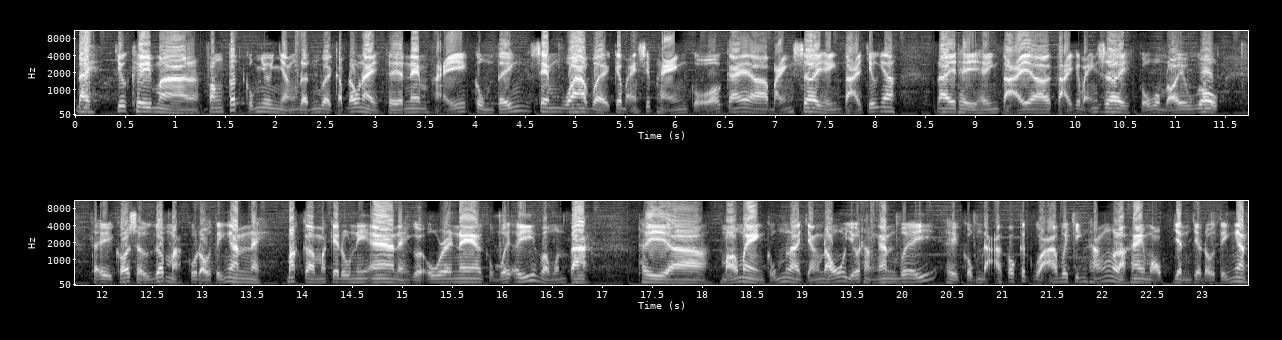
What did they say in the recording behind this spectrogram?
Đây, trước khi mà phân tích cũng như nhận định về cặp đấu này thì anh em hãy cùng tiến xem qua về cái bảng xếp hạng của cái ờ, bảng C hiện tại trước nha Đây thì hiện tại ờ, tại cái bảng C của vòng loại Euro thì có sự góp mặt của đội tuyển Anh này, Bắc ờ, Macedonia này, rồi Ukraine cùng với Ý và Monta. Thì à, mở màn cũng là trận đấu giữa thằng Anh với Ý thì cũng đã có kết quả với chiến thắng là 2-1 dành cho đội tuyển Anh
